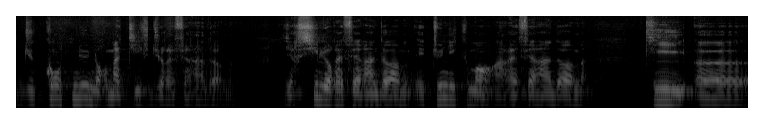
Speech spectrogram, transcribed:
du contenu normatif du référendum. C'est-à-dire si le référendum est uniquement un référendum qui euh,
